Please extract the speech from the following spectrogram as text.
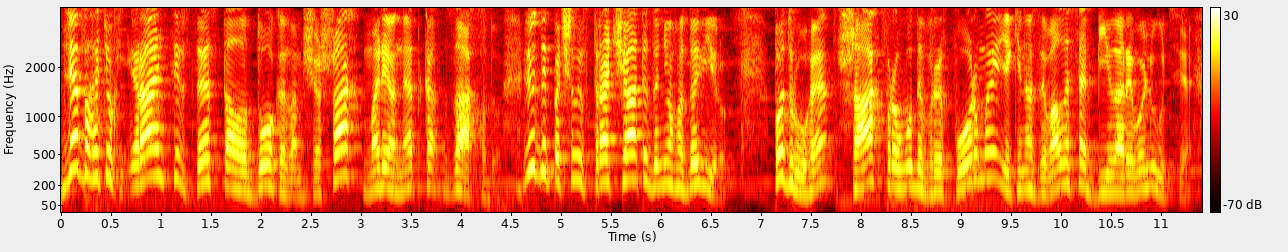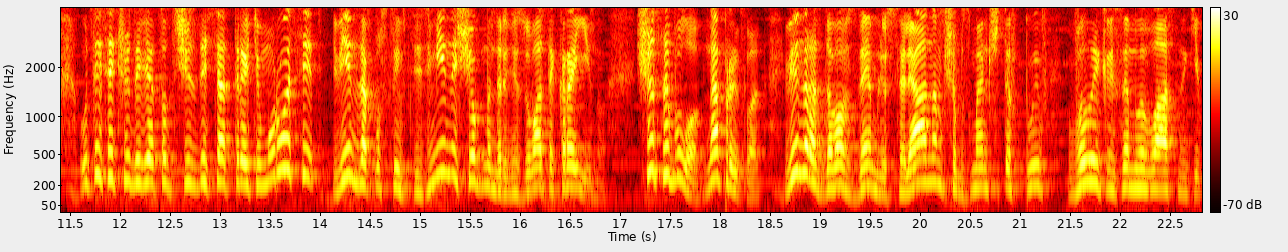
Для багатьох іранців це стало доказом, що шах маріонетка заходу. Люди почали втрачати до нього довіру. По-друге, шах проводив реформи, які називалися Біла революція. У 1963 році він запустив ці зміни, щоб модернізувати країну. Що це було? Наприклад, він роздавав землю селянам, щоб зменшити вплив великих землевласників.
